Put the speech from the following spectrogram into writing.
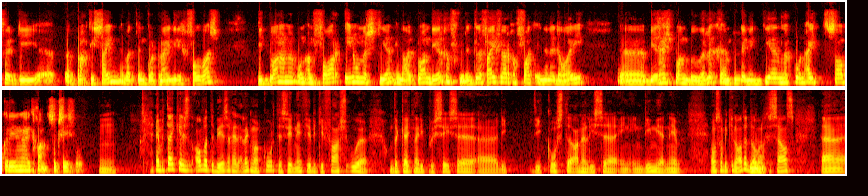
vir die uh, praktisyn wat in Corneille in hierdie geval was. Die plan aan aanvaar en ondersteun en daai plan deurgevoer. Dit het hulle 5 jaar gevat en hulle daai uh besigheidsplan behoorlik geïmplementeer en hulle kon uit sake redding uitgaan suksesvol. Hmm. En baie keer is dit al wat 'n besigheid eintlik maar kort is, weer net vir 'n bietjie vars oë om te kyk na die prosesse, uh die die koste analise en en die meer, nee. Ons gaan 'n bietjie later daaroor hmm. gesels. Uh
